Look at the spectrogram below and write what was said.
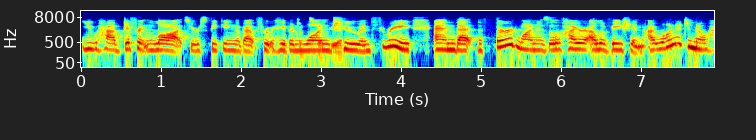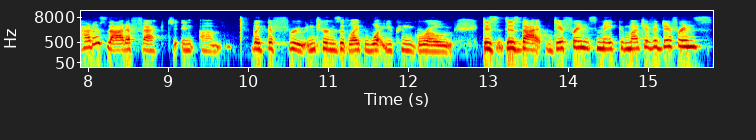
you have different lots. You're speaking about Fruit Haven That's one, right, yeah. two, and three, and that the third one is a higher elevation. I wanted to know how does that affect in um, like the fruit in terms of like what you can grow? Does does that difference make much of a difference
